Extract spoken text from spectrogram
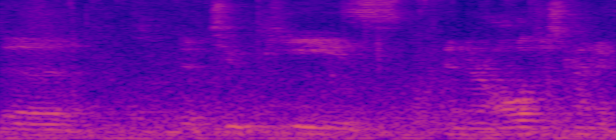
the the two p's, and they're all just kind of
